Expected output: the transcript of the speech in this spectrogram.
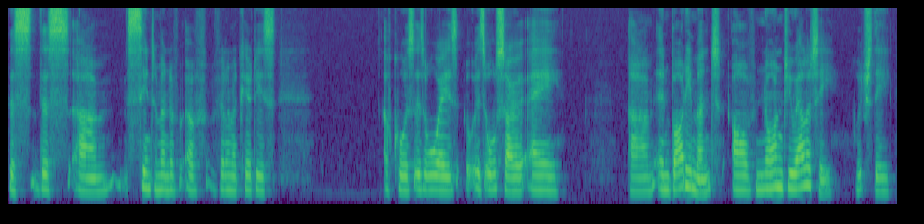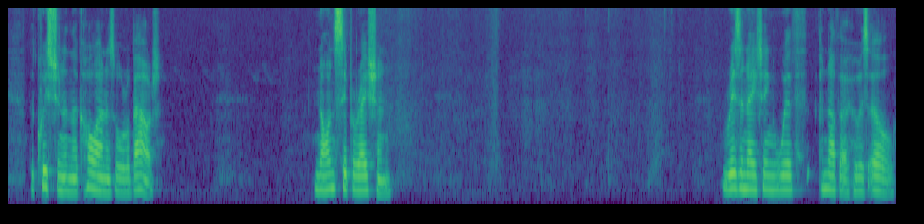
this this um, sentiment of, of Vimalakirti's, of course, is always is also a um, embodiment of non-duality, which the the question in the koan is all about. Non-separation. Resonating with another who is ill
